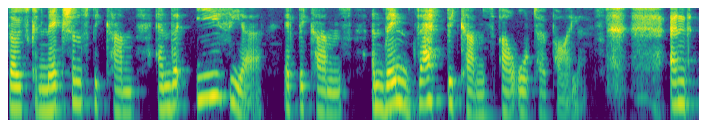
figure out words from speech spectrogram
those connections become and the easier it becomes and then that becomes our autopilot. And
